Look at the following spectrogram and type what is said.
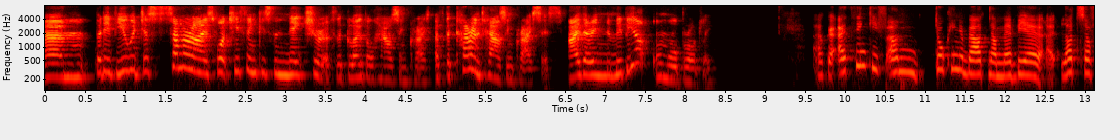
Um, but if you would just summarize what you think is the nature of the global housing crisis, of the current housing crisis, either in Namibia or more broadly. Okay, I think if I'm talking about Namibia, uh, lots of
